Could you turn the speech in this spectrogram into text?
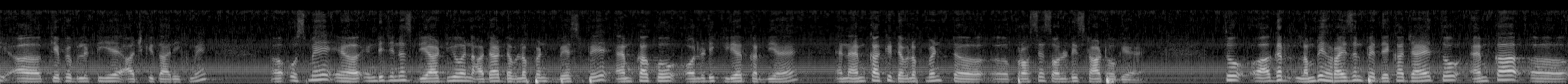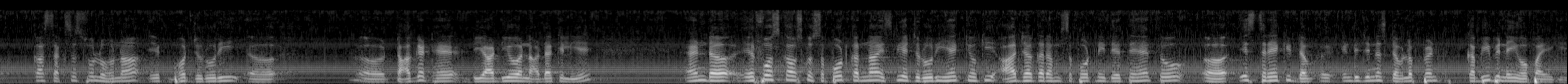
कैपेबिलिटी है आज की तारीख में uh, उसमें indigenous DRDO and ADA development base पे एमका को ऑलरेडी क्लियर कर दिया है एंड एमका की डेवलपमेंट प्रोसेस ऑलरेडी स्टार्ट हो गया है। तो अगर लंबे होराइजन पे देखा जाए तो एमका uh, का सक्सेसफुल होना एक बहुत ज़रूरी टारगेट है डीआरडीओ एंड नाडा के लिए। एंड एयरफोर्स का उसको सपोर्ट करना इसलिए ज़रूरी है क्योंकि आज अगर हम सपोर्ट नहीं देते हैं तो इस तरह की इंडिजिनस डेवलपमेंट कभी भी नहीं हो पाएगी।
